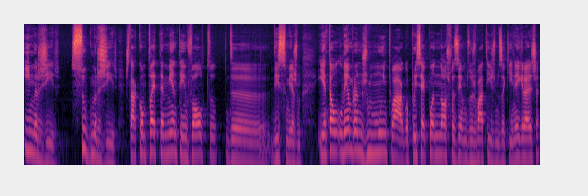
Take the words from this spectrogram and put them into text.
imergir, submergir, estar completamente envolto de, disso mesmo. E então lembra-nos muito a água, por isso é que quando nós fazemos os batismos aqui na igreja,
